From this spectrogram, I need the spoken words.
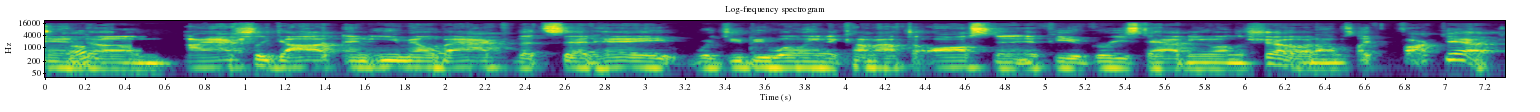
and Oh. um, I actually got an email back that said, "Hey, would you be willing to come out to Austin if he agrees to having you on the show?" And I was like, "Fuck yeah,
